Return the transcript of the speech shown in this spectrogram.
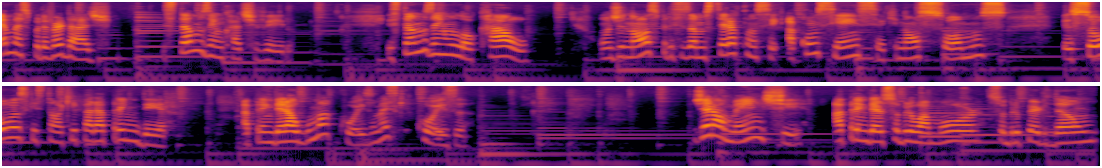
é mais pura verdade. Estamos em um cativeiro. Estamos em um local onde nós precisamos ter a, consci a consciência que nós somos Pessoas que estão aqui para aprender. Aprender alguma coisa, mas que coisa? Geralmente, aprender sobre o amor, sobre o perdão.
